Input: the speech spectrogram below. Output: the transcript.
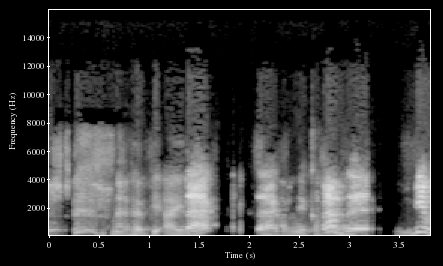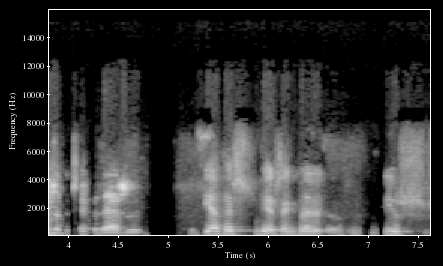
na Happy Island. Tak, tak. tak. Naprawdę, wiem, że to się wydarzy. Ja też, wiesz, jakby już,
